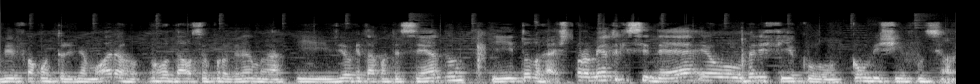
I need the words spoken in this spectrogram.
verificar o controle de memória, rodar o seu programa e ver o que está acontecendo e todo o resto. Prometo que se der, eu verifico como o bichinho funciona.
